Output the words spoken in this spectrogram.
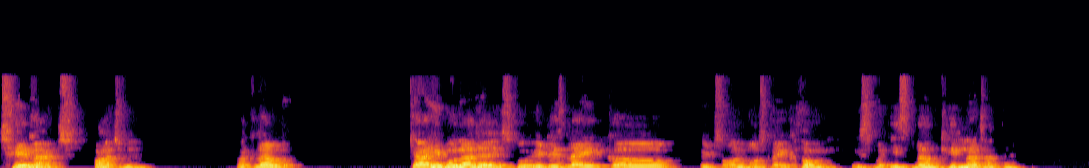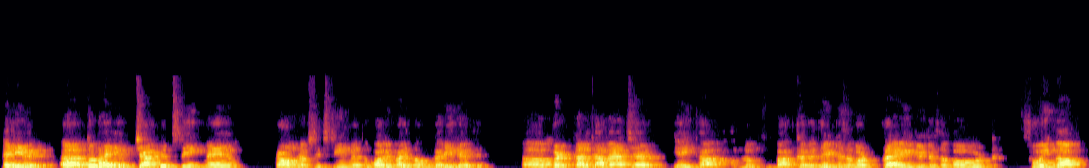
छह मैच पाँच विन मतलब क्या ही बोला जाए इसको। It is like it's almost like हम इसमें इसमें हम खेलना चाहते हैं। एनीवे anyway, uh, तो भाई चैंपियंस लीग में राउंड ऑफ़ 16 में तो क्वालिफाई तो हम कर ही गए थे। बट uh, कल का मैच यार यही था। हम लोग बात कर रहे थे it is about pride it is about showing up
